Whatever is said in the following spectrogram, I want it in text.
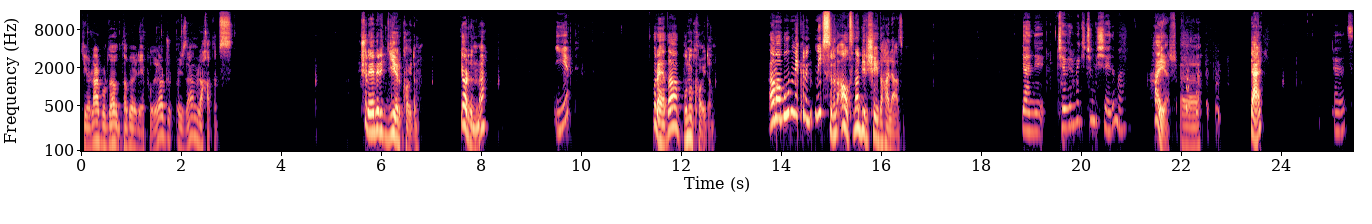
Gear'lar burada da böyle yapılıyor. O yüzden rahatız. Şuraya bir gear koydum. Gördün mü? Yiyip. Buraya da bunu koydum. Ama bu mixer'ın altına bir şey daha lazım. Yani çevirmek için bir şey değil mi? Hayır. eee, gel. Evet.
